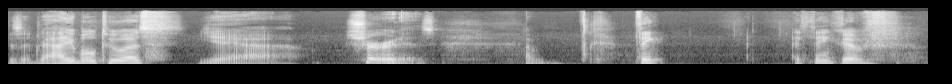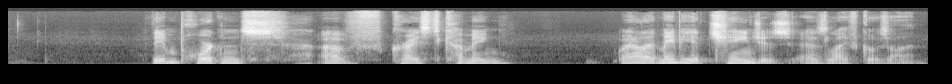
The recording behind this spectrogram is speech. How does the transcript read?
is it valuable to us? Yeah, sure it is. Um, think I think of the importance of Christ coming, well, maybe it changes as life goes on.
